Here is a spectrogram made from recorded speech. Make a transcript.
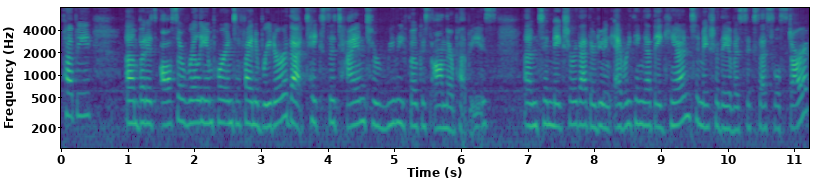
puppy, um, but it's also really important to find a breeder that takes the time to really focus on their puppies um, to make sure that they're doing everything that they can to make sure they have a successful start.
